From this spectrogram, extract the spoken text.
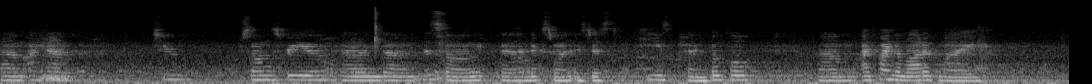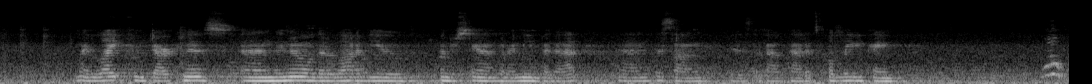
Um, I have two songs for you, and um, this song, uh, next one, is just keys and vocal. Um, I find a lot of my my light from darkness, and I know that a lot of you understand what I mean by that. And this song is about that. It's called Lady Pain. Okay.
